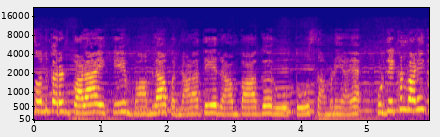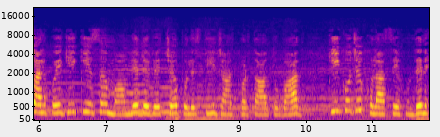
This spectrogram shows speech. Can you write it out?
ਸੁਨ ਕਰਨ ਵਾਲਾ ਇਹ ਮਾਮਲਾ ਬਰਨਾਲਾ ਦੇ ਰਾਮਬਾਗ ਰੋਡ ਤੋਂ ਸਾਹਮਣੇ ਆਇਆ ਹੈ। ਹੁਣ ਦੇਖਣ ਵਾਲੀ ਗੱਲ ਹੋਏਗੀ ਕਿ ਇਸ ਮਾਮਲੇ ਦੇ ਵਿੱਚ ਪੁਲਿਸ ਦੀ ਜਾਂਚ ਪੜਤਾਲ ਤੋਂ ਬਾਅਦ ਕੀ ਕੁਝ ਖੁਲਾਸੇ ਹੁੰਦੇ ਨੇ।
